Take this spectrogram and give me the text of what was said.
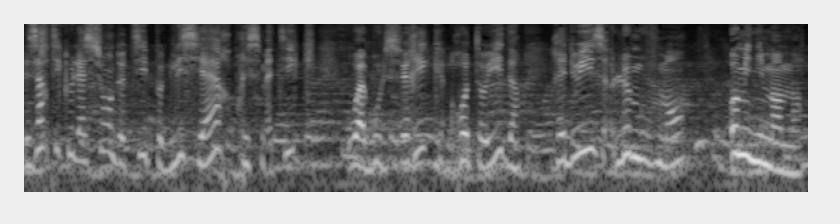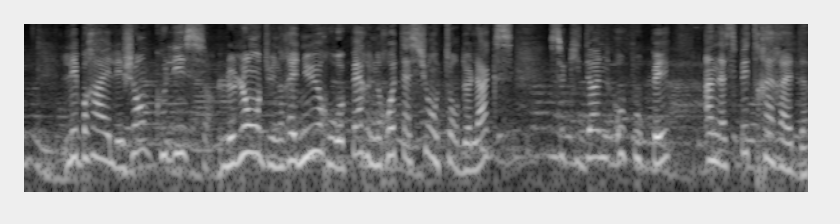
Les articulations de type glissière, prismatique ou à boule sphérique, rotoïde, réduisent le mouvement au minimum. Les bras et les jambes coulissent le long d'une rainure ou opèrent une rotation autour de l'axe, ce qui donne aux poupées un aspect très raide.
